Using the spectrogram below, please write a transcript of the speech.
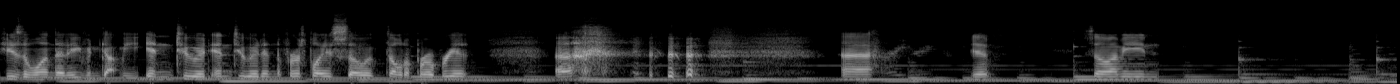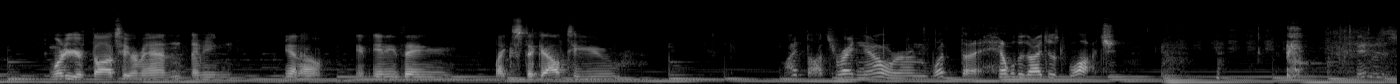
She's the one that even got me into it, into it in the first place, so it felt appropriate. Uh, yep. So, I mean, what are your thoughts here, man? I mean, you know, anything like stick out to you? My thoughts right now are on what the hell did I just watch? It was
